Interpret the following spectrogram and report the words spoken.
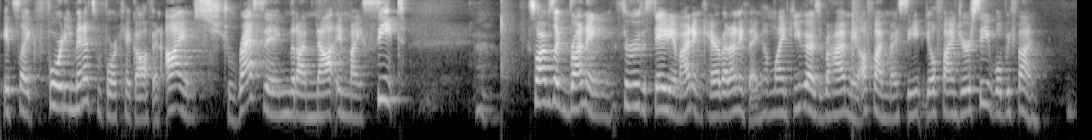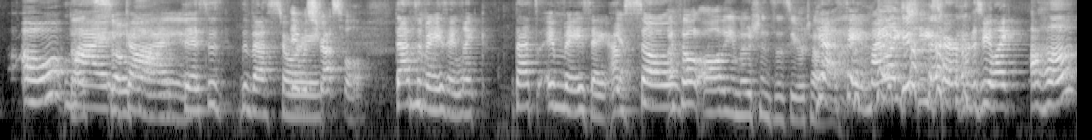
it's like 40 minutes before kickoff, and I am stressing that I'm not in my seat. So I was like running through the stadium. I didn't care about anything. I'm like, you guys are behind me. I'll find my seat. You'll find your seat. We'll be fine. Oh my so god. funny. This is the best story. It was stressful. That's amazing. Like that's amazing. I'm Yeah. so I felt all the emotions as you were talking. Yeah, same. My like cheeks hurt from just being like, uh huh.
